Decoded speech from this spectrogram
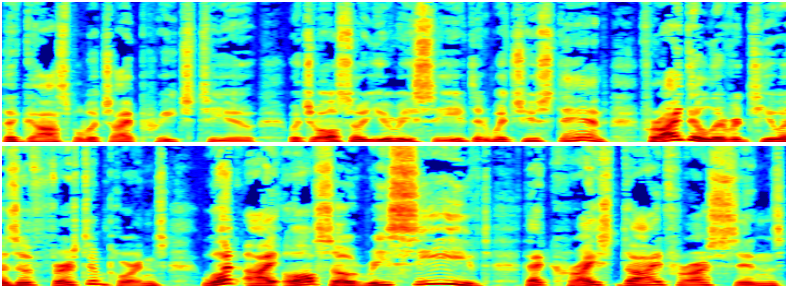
the gospel which I preached to you, which also you received, in which you stand. For I delivered to you as of first importance what I also received, that Christ died for our sins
